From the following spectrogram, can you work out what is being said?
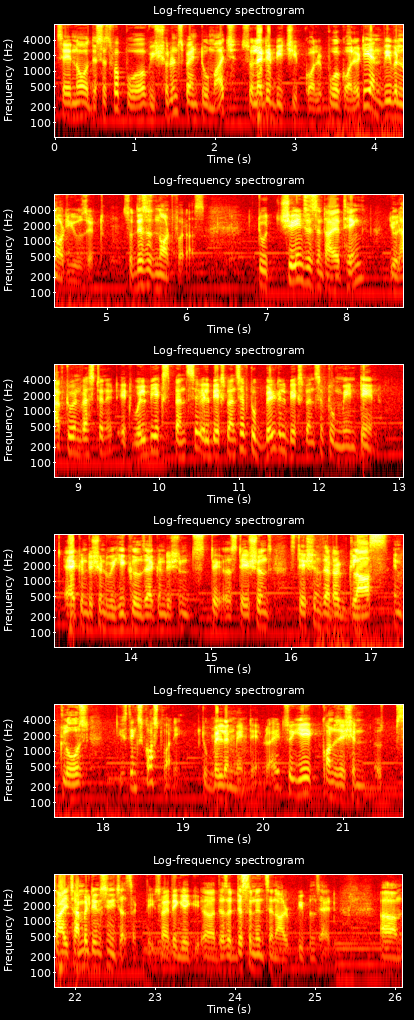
say, no, this is for poor. We shouldn't spend too much, so let it be cheap quality, poor quality, and we will not use it. So this is not for us. To change this entire thing, you'll have to invest in it. It will be expensive. It'll be expensive to build. It'll be expensive to maintain. Air-conditioned vehicles, air-conditioned uh, stations, stations that are glass enclosed these things cost money to build and maintain, right? So ये conversation uh, simultaneously नहीं चल सकती. So I think uh, there's a dissonance in our people's head. Um,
